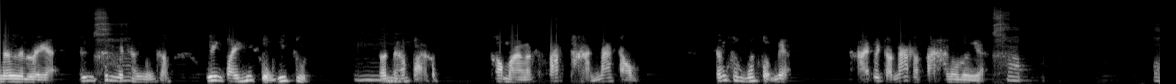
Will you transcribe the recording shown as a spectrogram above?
เนินเลยอะขึ้นขึ้นไปทางเนินครับ วิ่งไปให้สูงที่สุดอืมแล้วน้ำป่าก็เข้ามาแล้วซัดผ่านหน้าเราทั้งสมทั้งสมเนี่ยหายไปต่อหน้าต่อตาเราเลยอะครับโอ้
